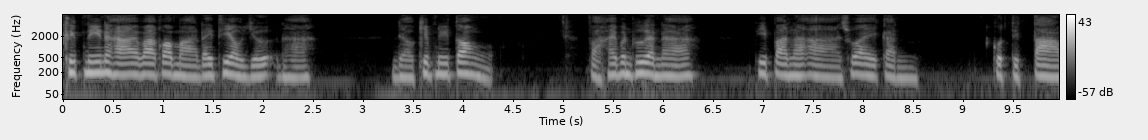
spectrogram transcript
คลิปนี้นะคะว่าก็มาได้เที่ยวเยอะนะคะ เดี๋ยวคลิปนี้ต้องฝากให้เพื่อนๆนะคะ พี่ปานาอาช่วยกันกดติดตาม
